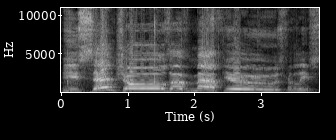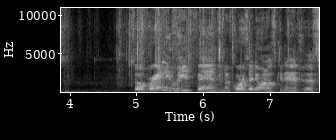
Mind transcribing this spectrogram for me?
Essentials of Matthews for the Leafs. So for any Leaf fans, and of course anyone else can answer this,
